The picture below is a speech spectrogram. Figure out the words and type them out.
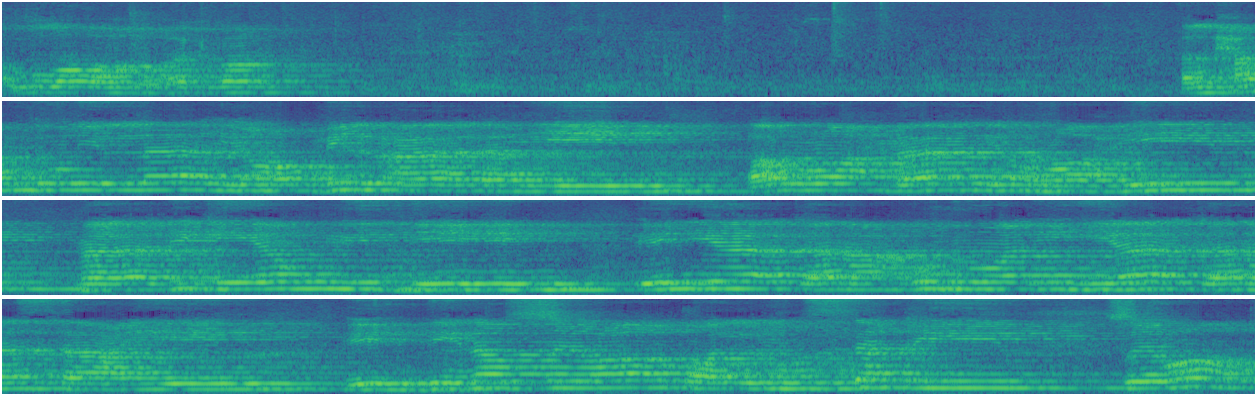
الله أكبر. الحمد لله رب العالمين. الرحمن الصراط المستقيم. صراط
